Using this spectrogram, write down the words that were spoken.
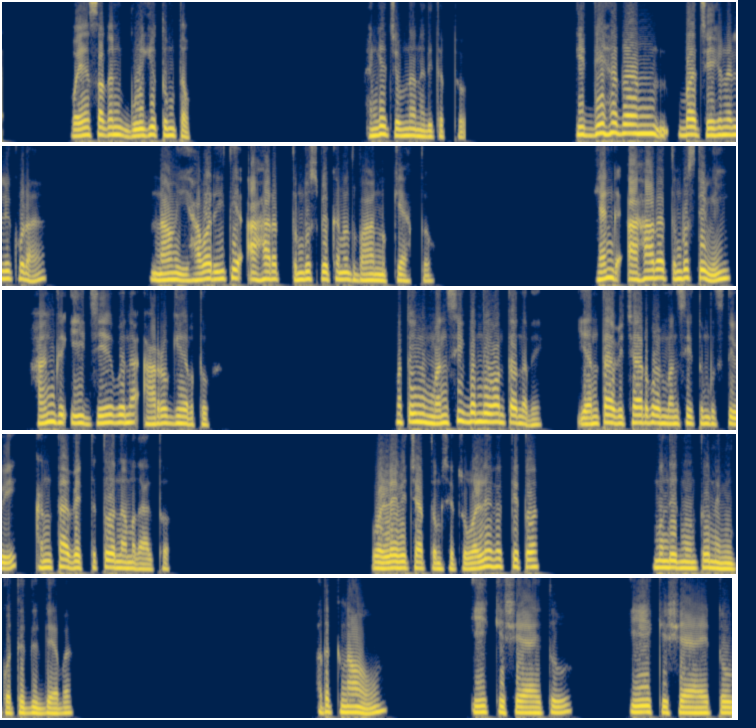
ವಯಸ್ಸಾದಂಗ್ ಗುಳಿಗೆ ತುಂಬ್ತಾವ್. ಹಂಗೆ ಜೀವನ ನಡೀತತ್ತು. ಈ ದೇಹದ ಬ ಜೀವನಲ್ಲಿ ಕೂಡ ನಾವು ಯಾವ ರೀತಿ ಆಹಾರ ತುಂಬಿಸ್ಬೇಕನ್ನೋದು ಬಹಳ ಮುಖ್ಯ ಆಗ್ತವ ಹೆಂಗ್ ಆಹಾರ ತುಂಬಿಸ್ತೀವಿ? ಹಂಗ ಈ ಜೀವನ ಆರೋಗ್ಯ ಇರ್ತು. ಮತ್ತೆ ಇನ್ನು ಮನ್ಸಿಗೆ ಬಂದೇವು ಅಂತಂದ್ರೆ ಎಂತ ವಿಚಾರಗಳು ಮನ್ಸಿಗೆ ತುಂಬಿಸ್ತೀವಿ ಅಂತ ವ್ಯಕ್ತಿತ್ವ ನಮ್ಮದಾಗ್ತವ ಒಳ್ಳೆ ವಿಚಾರ ತುಂಬಿಸಿತ್ತು ಒಳ್ಳೆ ವ್ಯಕ್ತಿತ್ವ ಮುಂದಿದ್ನಂತೂ ನಿಮ್ಗೆ ಗೊತ್ತಿದ್ದಿದ್ದೇ ಅದಕ್ಕೆ ನಾವು ಈ ಕಿಶೆ ಆಯ್ತು, ಈ ಕಿಶೆ ಆಯ್ತು,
